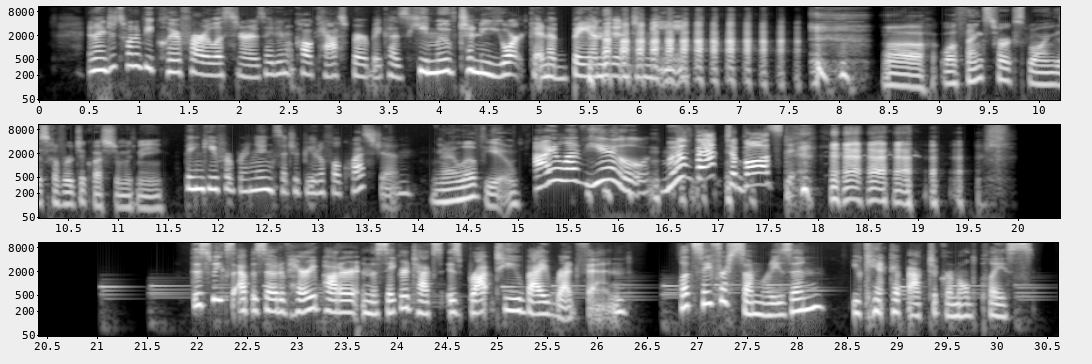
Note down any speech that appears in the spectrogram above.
And I just want to be clear for our listeners I didn't call Casper because he moved to New York and abandoned me. Uh, well, thanks for exploring this Havruta question with me. Thank you for bringing such a beautiful question. I love you. I love you. Move back to Boston. this week's episode of Harry Potter and the Sacred Text is brought to you by Redfin. Let's say for some reason you can't get back to Grimmauld Place,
